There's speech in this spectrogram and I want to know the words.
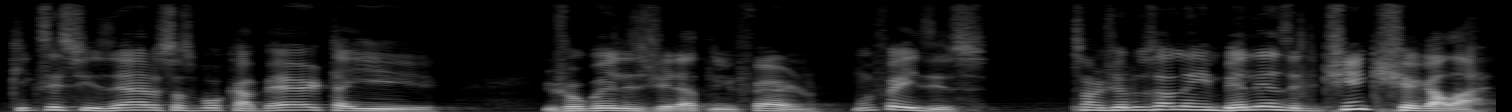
O que, que vocês fizeram, essas boca aberta e jogou eles direto no inferno? Não fez isso. São Jerusalém, beleza, ele tinha que chegar lá.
